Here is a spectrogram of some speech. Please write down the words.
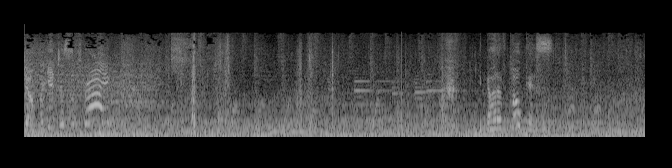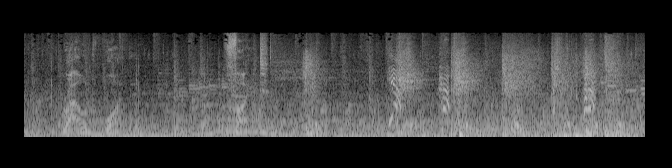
Don't forget to subscribe! I gotta focus. Round one. Fight. Yeah! Ha! Ha!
